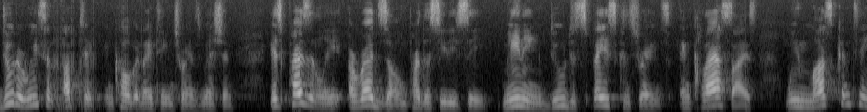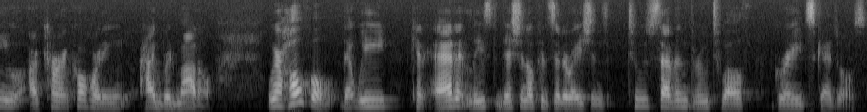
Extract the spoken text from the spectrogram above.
due to recent uptick in COVID-19 transmission, is presently a red zone per the CDC, meaning due to space constraints and class size, we must continue our current cohorting hybrid model. We're hopeful that we can add at least additional considerations to 7 through 12th grade schedules.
